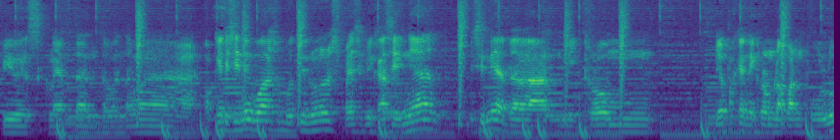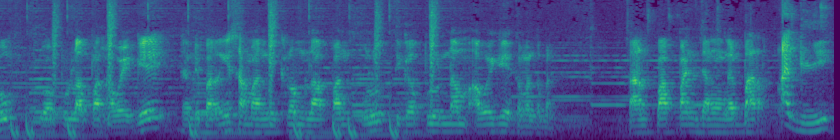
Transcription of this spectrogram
Fuse Clapton, teman-teman. Oke, di sini gua sebutin dulu spesifikasinya. Di sini adalah Nichrome dia pakai Nichrome 80 28 AWG dan dibarengi sama Nichrome 80 36 AWG teman-teman tanpa panjang lebar lagi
